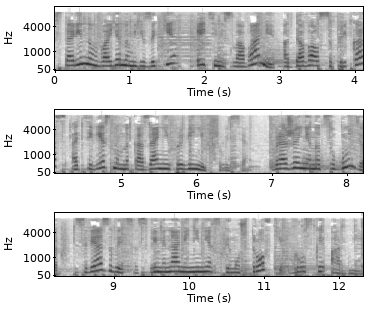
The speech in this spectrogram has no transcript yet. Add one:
В старинном военном языке этими словами отдавался приказ о телесном наказании провинившегося. Выражение «нацугундер» связывается с временами немецкой муштровки в русской армии.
